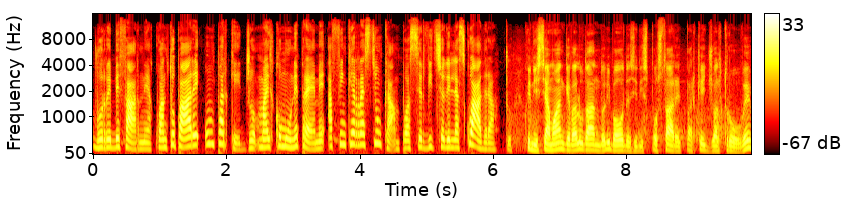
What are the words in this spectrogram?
vorrebbe farne, a quanto pare, un parcheggio, ma il comune preme affinché resti un campo a servizio della squadra. Quindi stiamo anche valutando l'ipotesi di spostare il parcheggio altrove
